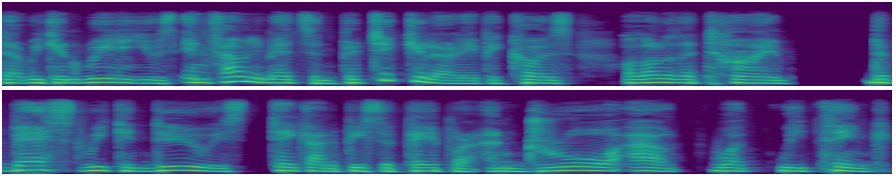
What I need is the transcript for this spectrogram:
that we can really use in family medicine, particularly because a lot of the time the best we can do is take out a piece of paper and draw out what we think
